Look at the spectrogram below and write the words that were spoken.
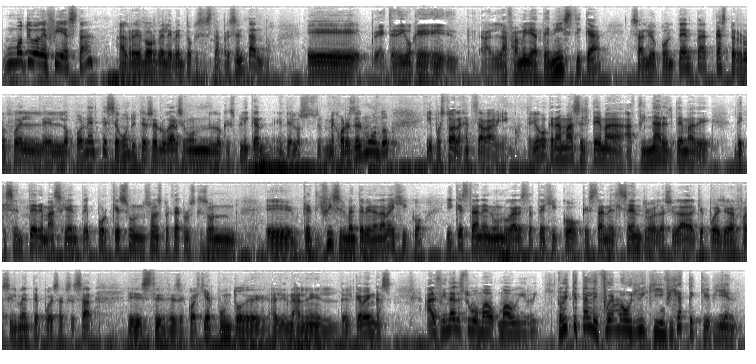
un motivo de fiesta alrededor del evento que se está presentando. Eh, te digo que eh, la familia tenística salió contenta. Casper Ruth fue el, el oponente, segundo y tercer lugar, según lo que explican, eh, de los mejores del mundo. Y pues toda la gente estaba bien contenta. Yo creo que era más el tema, afinar el tema de, de que se entere más gente, porque es un, son espectáculos que son eh, que difícilmente vienen a México y que están en un lugar estratégico, que está en el centro de la ciudad, al que puedes llegar fácilmente, puedes accesar este, desde cualquier punto de, al- al- el- del que vengas. Al final estuvo Mau, Mau y Ricky. Oye, ¿qué tal le fue a Mau y Ricky? Fíjate que bien.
